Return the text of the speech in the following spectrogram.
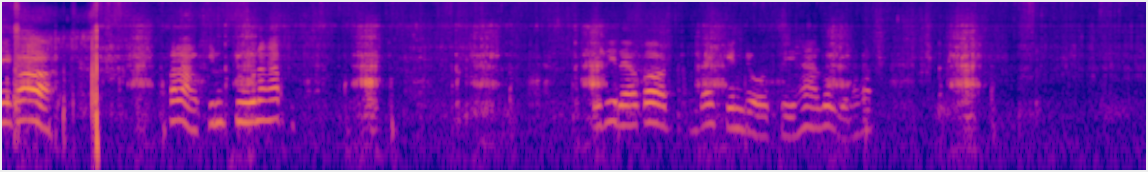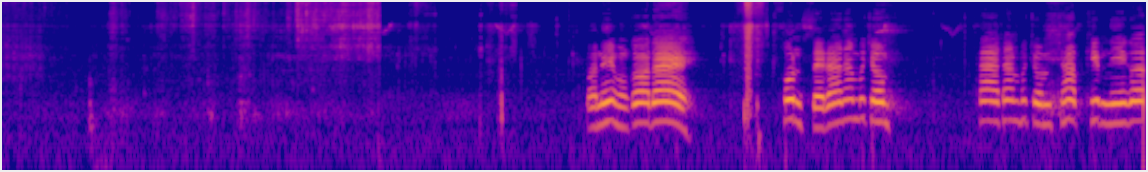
นี้ก็ฝรั่งกินจูนะครับปีที่แล้วก็ได้กินอยู่สี่ห้าลูกอยู่นะครับ ตอนนี้ผมก็ได้พ่นเสร็จแล้วท่านผู้ชม ถ้าท่านผู้ชมชอบคลิปนี้ก็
